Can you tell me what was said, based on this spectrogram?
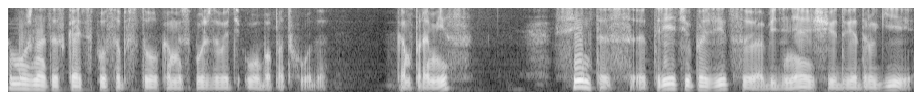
Можно отыскать способ с толком использовать оба подхода. Компромисс? Синтез, третью позицию, объединяющую две другие.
